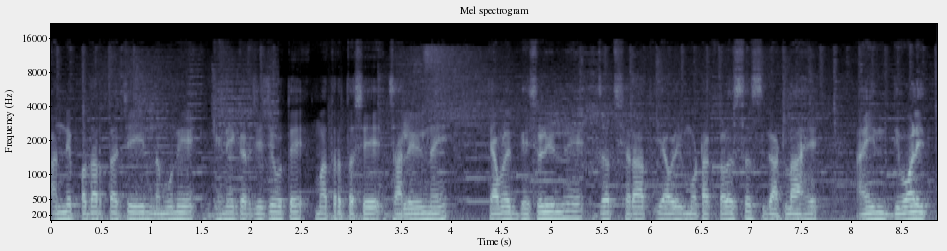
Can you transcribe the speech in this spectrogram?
अन्य पदार्थाचेही नमुने घेणे गरजेचे होते. मात्र तसे झालेले नाही. त्यामुळे भेसळीने जत शहरात यावेळी मोठा कळसच गाठला आहे. ऐन दिवाळीत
